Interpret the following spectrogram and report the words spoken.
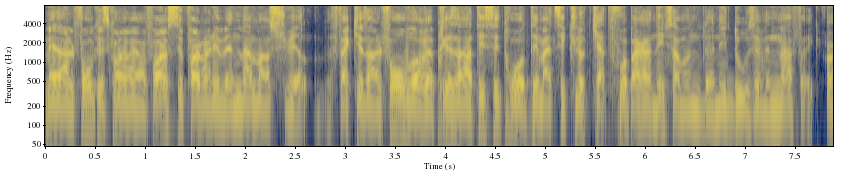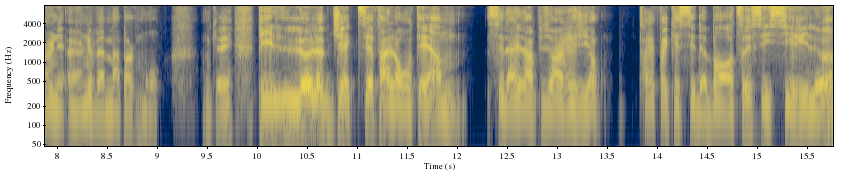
Mais dans le fond, qu'est-ce qu'on aimerait faire, c'est faire un événement mensuel. Fait que dans le fond, on va représenter ces trois thématiques-là quatre fois par année. Ça va nous donner 12 événements, fait un, un événement par mois. OK? Puis là, l'objectif à long terme, c'est d'aller dans plusieurs régions. Fait que c'est de bâtir ces séries-là.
